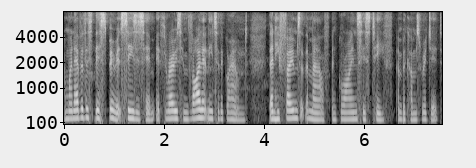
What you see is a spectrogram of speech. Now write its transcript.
And whenever this, this, spirit seizes him, it throws him violently to the ground. Then he foams at the mouth and grinds his teeth and becomes rigid.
